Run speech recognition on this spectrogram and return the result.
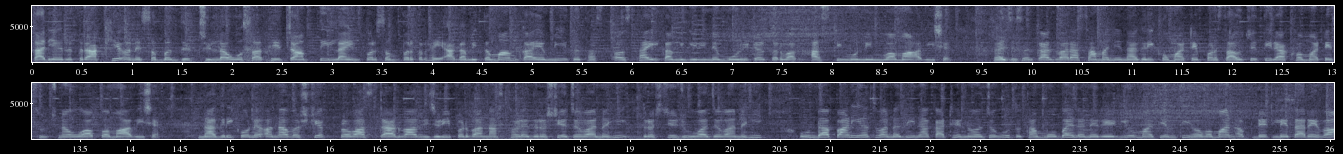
કાર્યરત રાખે અને સંબંધિત જિલ્લાઓ સાથે ચાંપતી લાઇન પર સંપર્ક રહે. આગામી તમામ કાયમી તથા અસ્થાયી કામગીરીને મોનિટર કરવા ખાસ ટીમો નીમવામાં આવી છે. રાજ્ય સરકાર દ્વારા સામાન્ય નાગરિકો માટે પણ સાવચેતી રાખવા માટે સૂચનાઓ આપવામાં આવી છે. નાગરિકોને અનાવશ્યક પ્રવાસ ટાળવા, વીજળી પડવાના સ્થળે દ્રશ્ય જવા નહીં, દ્રશ્ય જોવા જવા નહીં, ઊંડા પાણી અથવા નદીના કાંઠે ન જવું તથા મોબાઈલ અને રેડિયો માધ્યમથી હવામાન અપડેટ લેતા રહેવા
